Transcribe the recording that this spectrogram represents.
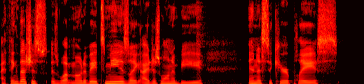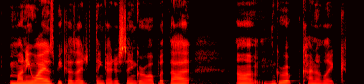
I think that just is what motivates me. Is like I just want to be in a secure place money wise because I think I just didn't grow up with that. Um, grew up kind of like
